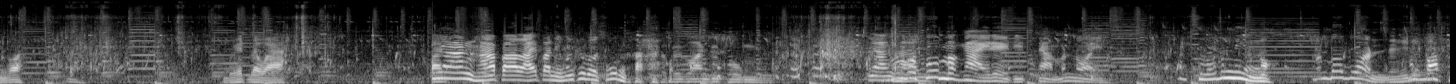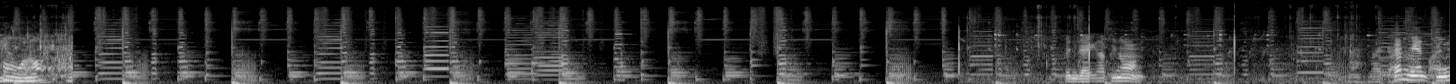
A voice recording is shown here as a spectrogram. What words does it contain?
ขึ้นแล้วบ่เบ็ดแล้ววะย่างหาปลาหลายปลานี่มันคือว่าซุ่นค่ะไปวานอยุทงย่างมันหามาสู้มาง่ายเด้ดิน้ำมันหน่อยมันสวยมันนิ่งเนาะมันบ่บ่อนเด้มันปลาโตเนาะเป็นไงครับพี่น้อง ขั้นแมนชูม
